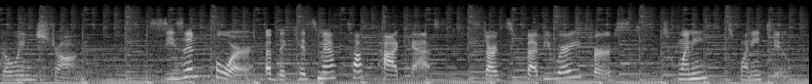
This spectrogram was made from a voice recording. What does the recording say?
going strong. Season 4 of the Kids Math Talk podcast starts February 1st, 2022.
